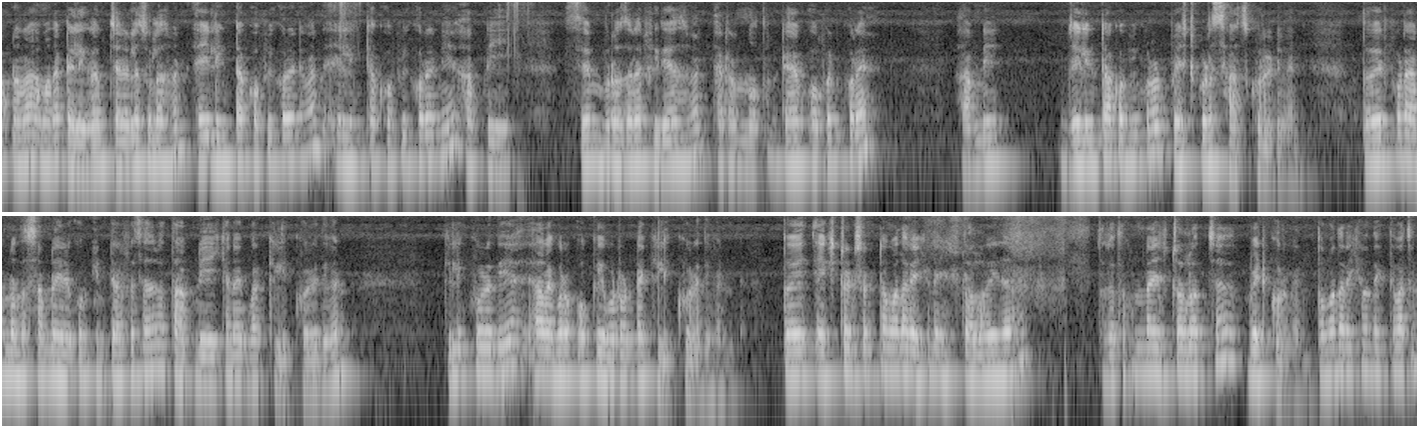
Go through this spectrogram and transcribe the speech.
আপনারা আমাদের টেলিগ্রাম চ্যানেলে চলে আসবেন। এই লিঙ্কটা কপি করে নেবেন। এই লিঙ্কটা কপি করে নিয়ে আপনি সেম ব্রাউজারে ফিরে আসবেন। একটা নতুন ট্যাব ওপেন করে আপনি যে লিঙ্কটা কপি করুন পেস্ট করে সার্চ করে নেবেন। তো এরপরে আপনাদের সামনে এরকম ইন্টারফেস আসবে, তো আপনি এইখানে একবার ক্লিক করে দিবেন। ক্লিক করে দিয়ে আর একবার ওকে বটনটা ক্লিক করে দিবেন। তো এই এক্সটেনশনটা আমাদের এখানে ইনস্টল হয়ে যাবে। তো যতক্ষণ না ইনস্টল হচ্ছে ওয়েট করবেন। তোমাদের এখানে দেখতে পাচ্ছেন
